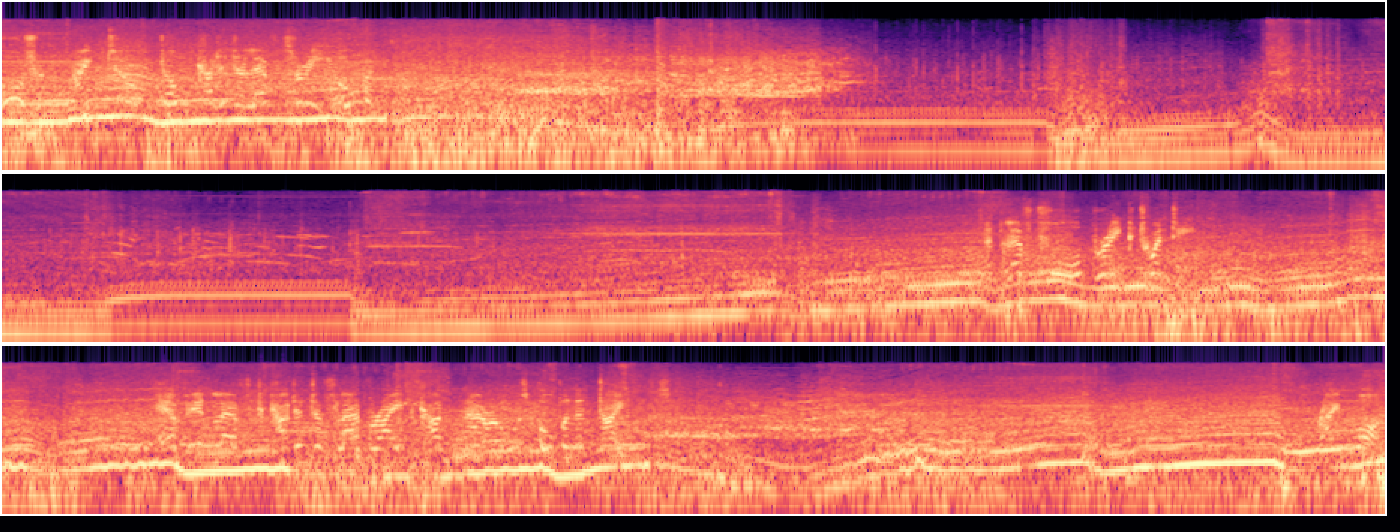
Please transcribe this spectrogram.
Caution, right 2, don't cut into left 3, open. Left 4, brake 20 hairpin left, cut into flat right, cut narrows, open and tightens. Right one,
